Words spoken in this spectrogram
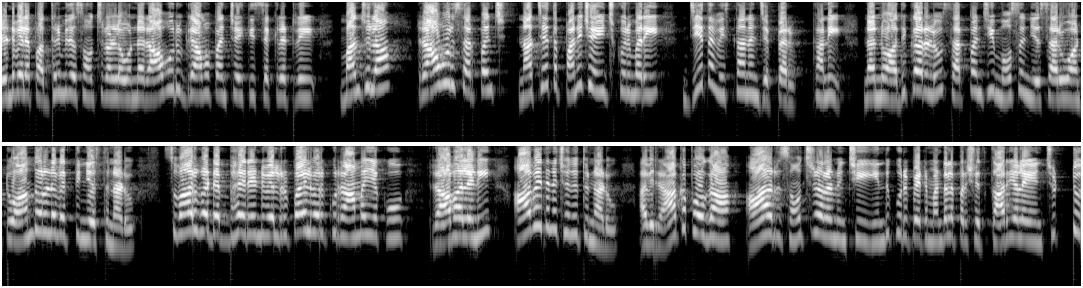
రెండు వేల పద్దెనిమిది సంవత్సరంలో ఉన్న రావూరు గ్రామ పంచాయతీ సెక్రటరీ మంజుల రావూరు సర్పంచ్ నా చేత పని చేయించుకుని మరి జీతం ఇస్తానని చెప్పారు. కానీ నన్ను అధికారులు సర్పంచి మోసం చేశారు అంటూ ఆందోళన వ్యక్తం చేస్తున్నాడు. సుమారుగా డెబ్బై రెండు వేల రూపాయల వరకు రామయ్యకు రావాలని ఆవేదన చెందుతున్నాడు. అవి రాకపోగా ఆరు సంవత్సరాల నుంచి ఇందుకూరుపేట మండల పరిషత్ కార్యాలయం చుట్టూ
